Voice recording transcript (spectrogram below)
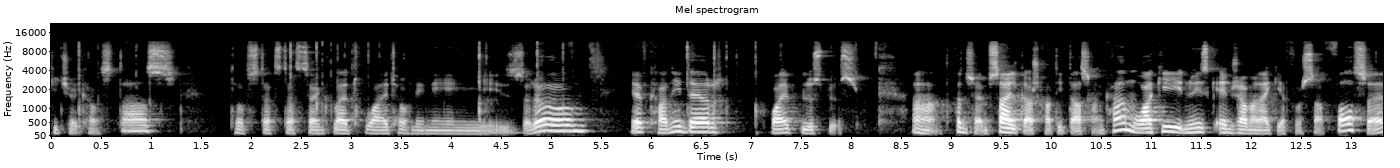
քիչ է քան 10, թող ստեղ ստեղծենք let y թող լինի 0, եւ քանի դեռ y++։ Ահա, խնդրեմ, սա էլ կաշխատի 10 անգամ, ուղղակի նույնիսկ այն ժամանակ, երբ որ սա false է,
